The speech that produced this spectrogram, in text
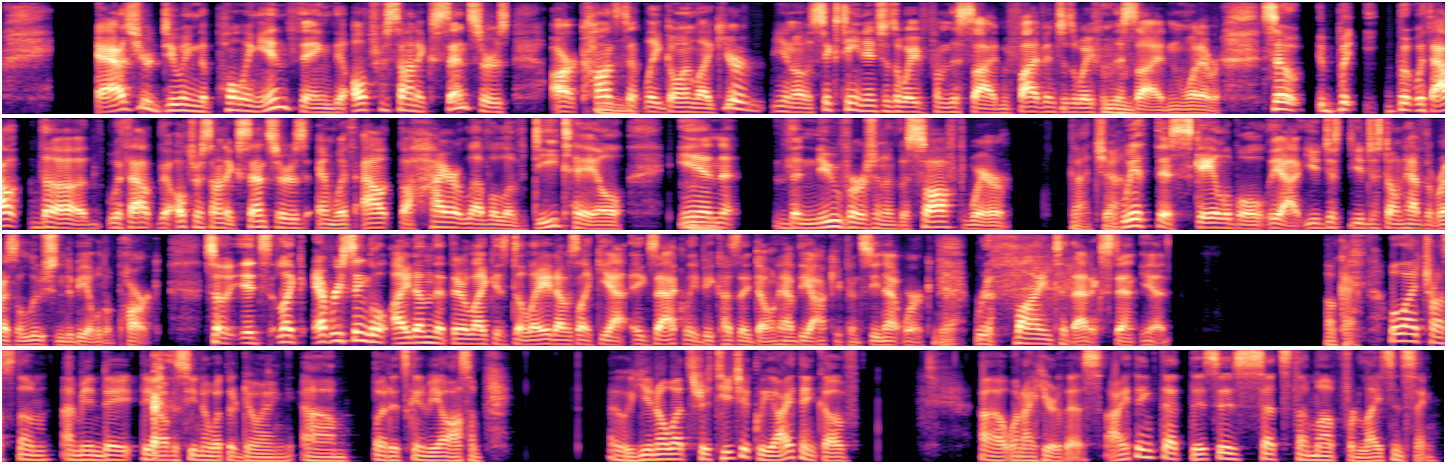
as you're doing the pulling in thing, the ultrasonic sensors are mm. constantly mm. going like you're, you know, 16 inches away from this side and five inches away from mm. this side and whatever. So, but but without the without the ultrasonic sensors and without the higher level of detail mm. in the new version of the software, Gotcha. With this scalable, yeah, you just you just don't have the resolution to be able to park. So it's like every single item that they're like is delayed. I was like, yeah, exactly, because they don't have the occupancy network yeah. refined to that extent yet. Okay. Well, I trust them. I mean, they they obviously know what they're doing. Um, but it's going to be awesome. Oh, you know what? Strategically, I think of uh, when I hear this. I think that this is sets them up for licensing.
